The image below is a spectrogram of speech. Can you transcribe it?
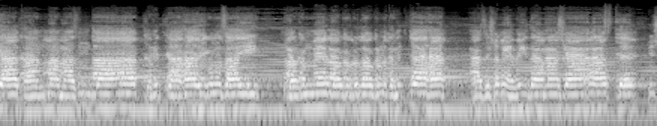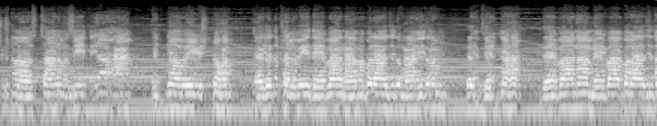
यातान्मासन्ताभ्यमित्याह विगुंसायि लोकम् मे लोककृतो गृणतमित्याह आदिशमेवैदामाशास्ते विष्णुस्थानमसीत्याह यज्ञो वै विष्णुः। एतत्खलु वै देवानामपराजितमायतनम् यद्यज्ञः देवानामेवापराजित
